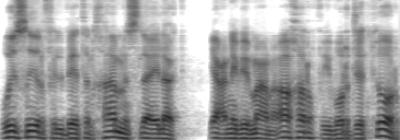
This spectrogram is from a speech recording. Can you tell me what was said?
ويصير في البيت الخامس. لإلك يعني بمعنى آخر في برج الثور.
